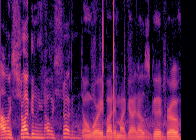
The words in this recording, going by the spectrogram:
I was struggling. I was struggling. Don't worry about it, my guy. That was good, bro.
